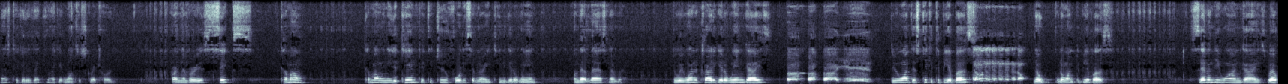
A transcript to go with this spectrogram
This ticket is acting like it wants to scratch hard. Our number is 6. Come on. Come on, we need a 10, 52, 47, or 18 to get a win on that last number. Do we want to try to get a win, guys? yes. Do we want this ticket to be a bus? No, we don't want it to be a bus. 71, guys. Well,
